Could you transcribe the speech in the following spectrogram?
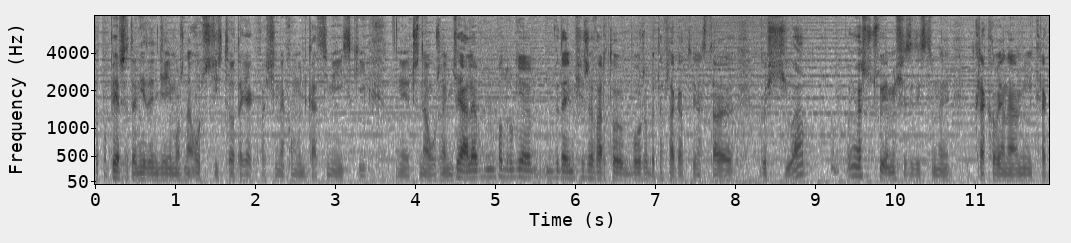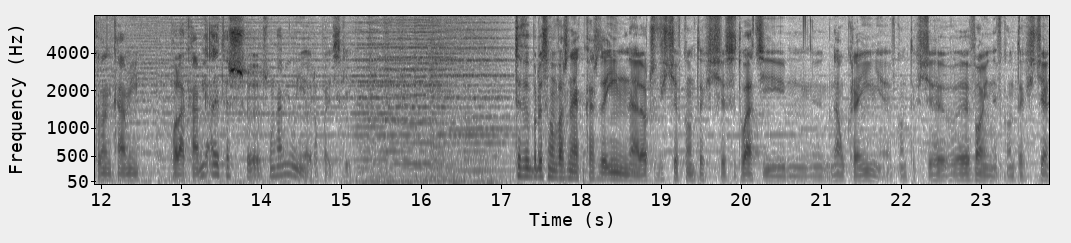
to po pierwsze ten jeden dzień można uczcić to tak jak właśnie na komunikacji miejskiej e, czy na urzędzie, ale po drugie wydaje mi się, że warto było, żeby ta flaga tutaj na stałe gościła, no, ponieważ czujemy się z jednej strony krakowianami, krakowiankami, Polakami, ale też e, członkami Unii Europejskiej. Te wybory są ważne jak każde inne, ale oczywiście w kontekście sytuacji mm, na Ukrainie, w kontekście e, wojny, w kontekście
